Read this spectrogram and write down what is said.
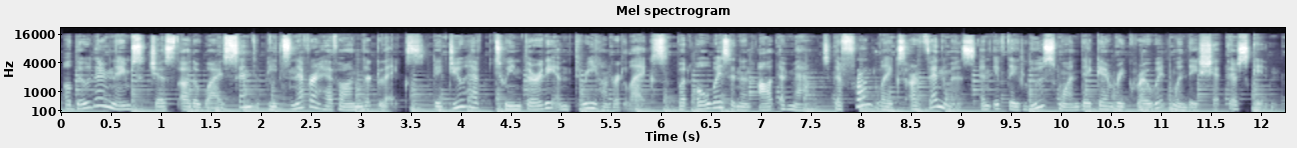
Although their name suggests otherwise, centipedes never have 100 legs. They do have between 30 and 300 legs, but always in an odd amount. Their front legs are venomous, and if they lose one, they can regrow it when they shed their skin.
